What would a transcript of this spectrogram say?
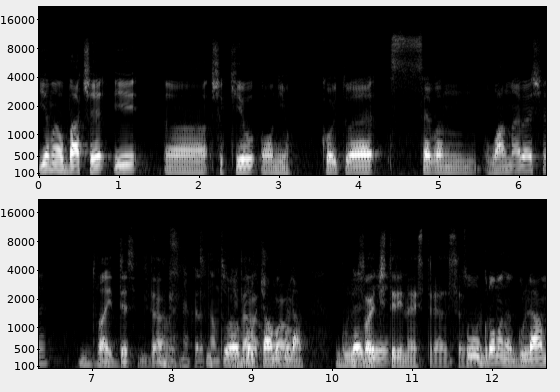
Имаме обаче и а, Шакил О'Нил, който е 7-1 май беше. 2 и 10. Да. Някъде там. Той е брутално голям. Големи, 2,14 трябва да се Са огромен голям,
